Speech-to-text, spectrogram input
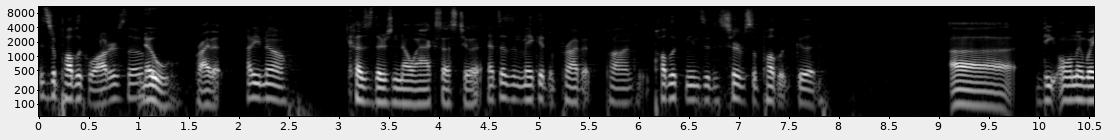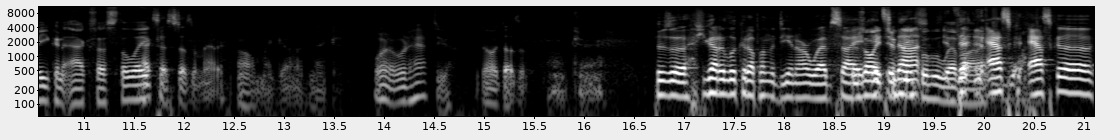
is it a public waters though? No, private, How do you know? because there's no access to it. That doesn't make it a private pond. Public means it serves the public good. Uh, the only way you can access the lake. Access doesn't matter. Oh my God, Nick. What would have to? No, it doesn't. Okay. There's a you got to look it up on the DNR website. There's only it's two not, people who live that- on it. Ask ask uh,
